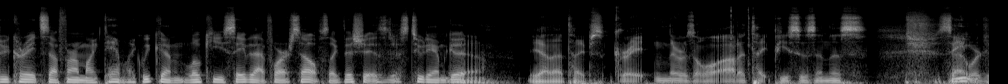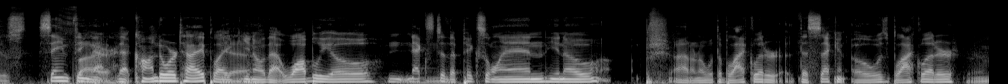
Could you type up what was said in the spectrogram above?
we create stuff where I'm like, damn, like we can low key save that for ourselves. Like this shit is just too damn good. Yeah. Yeah, that type's great. And there was a lot of type pieces in this that Same were just Same thing Fire. that, that condor type, like Yeah. you know that wobbly O next to mm. the pixel N. You know, I don't know what the black letter. The second O is black letter. Yeah.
